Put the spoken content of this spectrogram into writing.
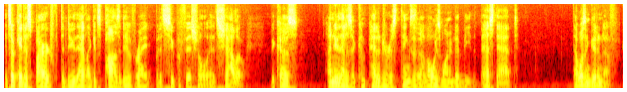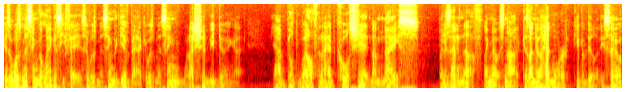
it's okay to aspire to do that, like it's positive, right? But it's superficial, it's shallow, because I knew that as a competitor, as things that I've always wanted to be the best at, that wasn't good enough because it was missing the legacy phase. It was missing the give back. It was missing what I should be doing. I, yeah, I built wealth and I had cool shit and I'm nice, but is that enough? Like, no, it's not because I knew I had more capability. So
